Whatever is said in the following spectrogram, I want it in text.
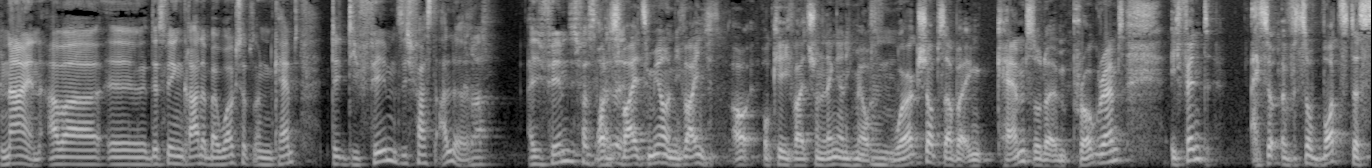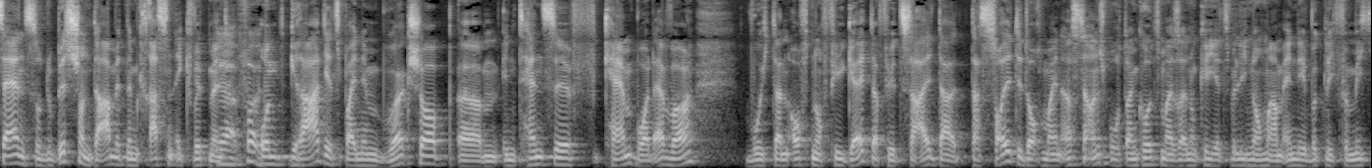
nein, aber äh, deswegen gerade bei Workshops und Camps, die, die filmen sich fast alle. Krass. Also die filmen sich fast Boah, alle. das war jetzt mir und ich war eigentlich, auch- okay, ich war jetzt schon länger nicht mehr auf Mhm. Workshops, aber in Camps oder in Programs. Ich finde, also so what's the sense? So, du bist schon da mit einem krassen Equipment. Ja, voll. Und gerade jetzt bei einem Workshop, ähm, Intensive Camp, whatever, wo ich dann oft noch viel Geld dafür zahle, da, das sollte doch mein erster Anspruch dann kurz mal sein, okay, jetzt will ich noch mal am Ende wirklich für mich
